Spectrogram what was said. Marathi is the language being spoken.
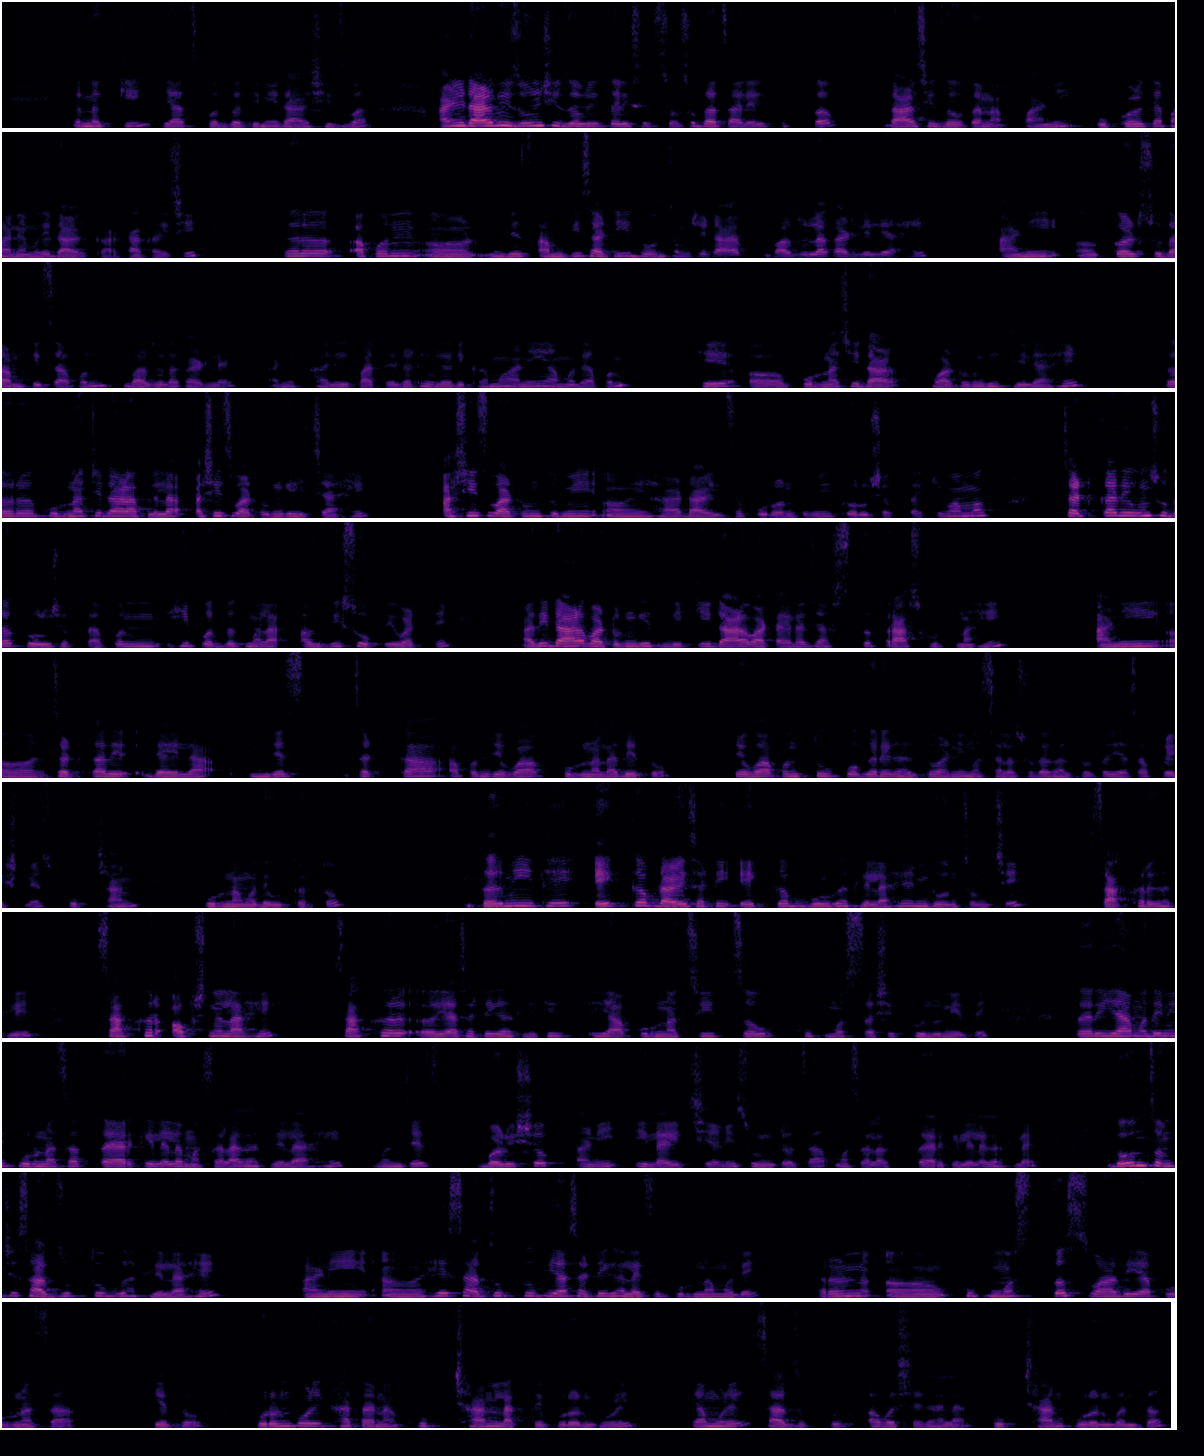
तर नक्की याच पद्धतीने डाळ शिजवा. आणि डाळ भिजवून शिजवली तरी सुद्धा चालेल फक्त डाळ शिजवताना पाणी उकळत्या पाण्यामध्ये डाळ टाकायची. तर आपण म्हणजेच आमटीसाठी दोन चमचे डाळ बाजूला काढलेली आहे आणि कट कटसुद्धा आमटीचा आपण बाजूला काढलाय. आणि खाली पातेलं ठेवलं रिकामं आणि यामध्ये आपण हे पुरणाची डाळ वाटून घेतलेली आहे. तर पुरणाची डाळ आपल्याला अशीच वाटून घ्यायची आहे. अशीच वाटून तुम्ही ह्या डाळीचं पुरण तुम्ही करू शकता किंवा मग चटका देऊन सुद्धा करू शकता. पण ही पद्धत मला अगदी सोपी वाटते. आधी डाळ वाटून घेतली की डाळ वाटायला जास्त त्रास होत नाही आणि चटका दे द्यायला म्हणजेच चटका आपण जेव्हा पुरणाला देतो तेव्हा आपण तूप वगैरे घालतो आणि मसालासुद्धा घालतो. तर याचा फ्रेशनेस खूप छान पुरणामध्ये उतरतो. तर मी इथे एक कप डाळीसाठी एक कप गूळ घातलेला आहे आणि दोन चमचे साखर घातली साखर ऑप्शनल आहे. साखर यासाठी घातली की या पुरणाची चव खूप मस्त अशी खुलून येते. तर यामध्ये मी पुरणाचा तयार केलेला मसाला घातलेला आहे. म्हणजेच बडीशोप आणि इलायची आणि सुंठचा मसाला तयार केलेला घातला आहे दोन चमचे साजूक तूप घातलेलं आहे. आणि हे साजूक तूप यासाठी घालायचं पुरणामध्ये. कारण खूप मस्त स्वाद या पुरणाचा येतो. पुरणपोळी खाताना खूप छान लागते पुरणपोळी. त्यामुळे साजूक तूप अवश्य घाला. खूप छान पुरण बनतं.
